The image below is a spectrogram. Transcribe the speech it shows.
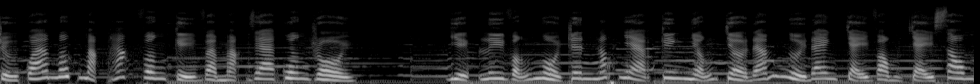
sự quá mất mặt Hắc Vân Kỵ và mặt gia quân rồi. Diệp Ly vẫn ngồi trên nóc nhà kiên nhẫn chờ đám người đang chạy vòng chạy xong.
